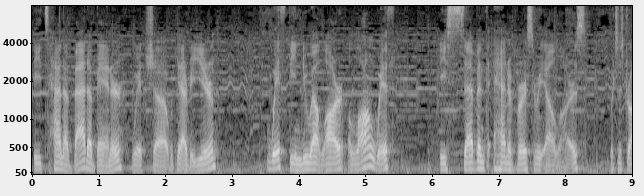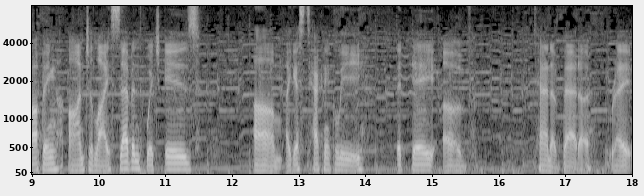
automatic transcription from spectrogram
the Tanabata banner, which uh, we get every year, with the new LR, along with the 7th anniversary LRs, which is dropping on July 7th, which is, um, I guess, technically the day of Tanabata, right?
